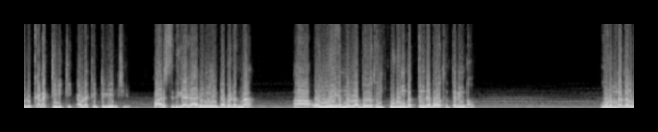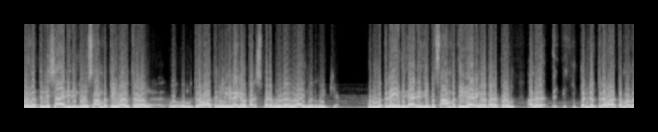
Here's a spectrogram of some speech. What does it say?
ഒരു കണക്ടിവിറ്റി അവിടെ കിട്ടുകയും ചെയ്യും. പാരിസ്ഥിതിക കാര്യങ്ങൾ ഇടപെടുന്ന ഒന്ന് എന്നുള്ള ബോധം കുടുംബത്തിന്റെ ബോധത്തിന് ഉണ്ടാവും. കുടുംബ നിർവഹണത്തിന്റെ ശാരീരികവും സാമ്പത്തികവുമായ ഉത്തരവ ഉത്തരവാദിത്തങ്ങൾ ഇണകൾ പരസ്പര പൂരകങ്ങളായി നിർവഹിക്കുക. കുടുംബത്തിലെ ഏത് കാര്യം ചെയ്യും ഇപ്പൊ സാമ്പത്തിക കാര്യങ്ങൾ പലപ്പോഴും അത് ഉപ്പന്റെ ഉത്തരവാദിത്തമാണ്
